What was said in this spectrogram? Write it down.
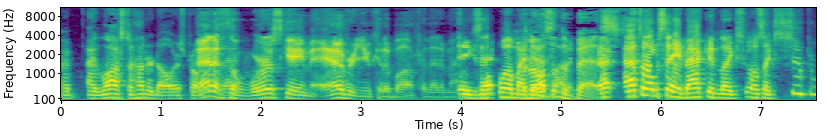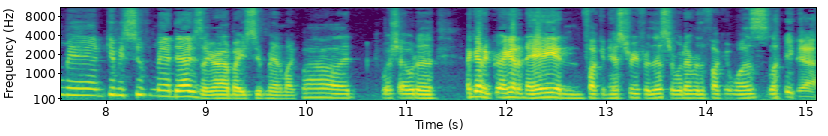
I, I lost a hundred dollars probably. That on the worst game ever you could have bought for that amount. Exactly. Well, my But dad also the it. best. That- that's what I'm saying. Back in like, I was like, Superman, give me Superman, Dad. He's like, all right, I'll buy you Superman. I'm like, well, I wish I would have. I got a, I got an A in fucking history for this or whatever the fuck it was. Like, Yeah.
